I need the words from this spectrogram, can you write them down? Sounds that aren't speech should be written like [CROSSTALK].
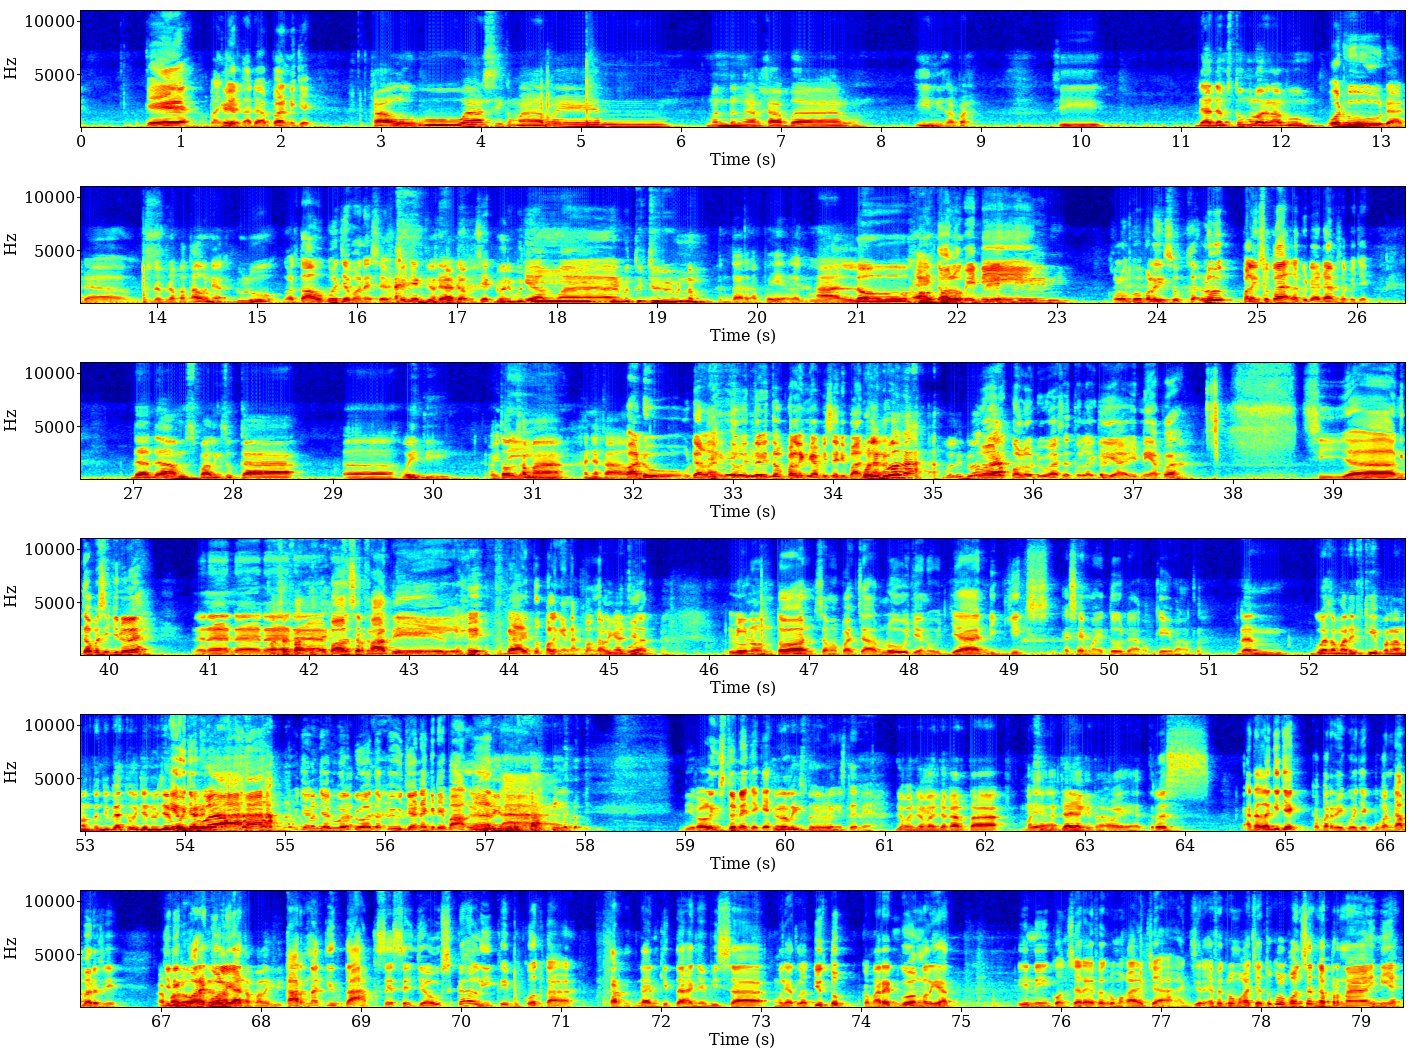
Oke, lanjut. Oke. Ada apa nih Jack? Kalau gua sih kemarin mendengar kabar ini siapa? Si Dadams tuh ngeluarin album. Waduh, dadam. Udah berapa tahun ya? Dulu Nggak tahu gue zaman SMP nya [LAUGHS] dadam sih 2000 zaman 2007 2006. bentar apa ya lagu Halo. Ya, itu Halo [LAUGHS] Benny. Benny. kalau gue paling suka lu paling suka lagu dadam siapa Jack Dadams paling suka eh Waiting atau sama hanya kau. waduh udahlah itu itu itu paling nggak bisa dibantah Boleh dua nggak? Boleh dua nggak? kalau dua satu lagi ya ini apa siang itu apa sih judulnya nah nah nah nah Konservatif, nah, konservatif [LAUGHS] udah itu paling enak banget Paling ajib. buat lu nonton sama pacar lu hujan-hujan di gigs SMA itu udah oke banget lah Dan gua sama Rifki pernah nonton juga tuh hujan-hujan. Eh hujan berdua. hujan, hujan hujan Berdua. berdua tapi hujannya gede banget. Hujannya gede Nah. Di Rolling Stone ya cek ya? Di Rolling Stone. Di Rolling Stone ya. Zaman-zaman Oke. Jakarta masih Iya. berjaya kita. Oh iya, terus ada lagi Jack, kabar dari gue Jack, bukan kabar sih. Apa Jadi kemarin gue lihat apa lagi? karena kita aksesnya jauh sekali ke ibu kota dan kita hanya bisa ngelihat lewat YouTube. Kemarin gue ngelihat ini konser efek rumah kaca. Anjir, efek rumah kaca tuh kalau konser nggak pernah ini ya,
